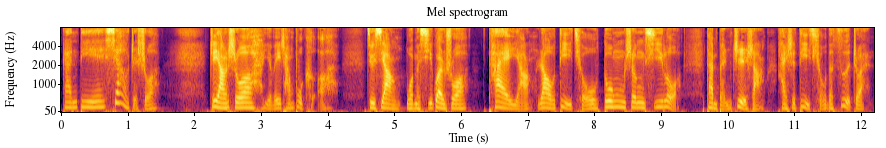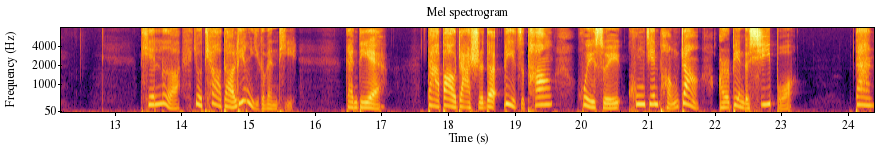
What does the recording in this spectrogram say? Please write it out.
干爹笑着说：“这样说也未尝不可。就像我们习惯说，太阳绕地球东升西落，但本质上还是地球的自转。”天乐又跳到另一个问题：“干爹。”大爆炸时的粒子汤会随空间膨胀而变得稀薄，但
